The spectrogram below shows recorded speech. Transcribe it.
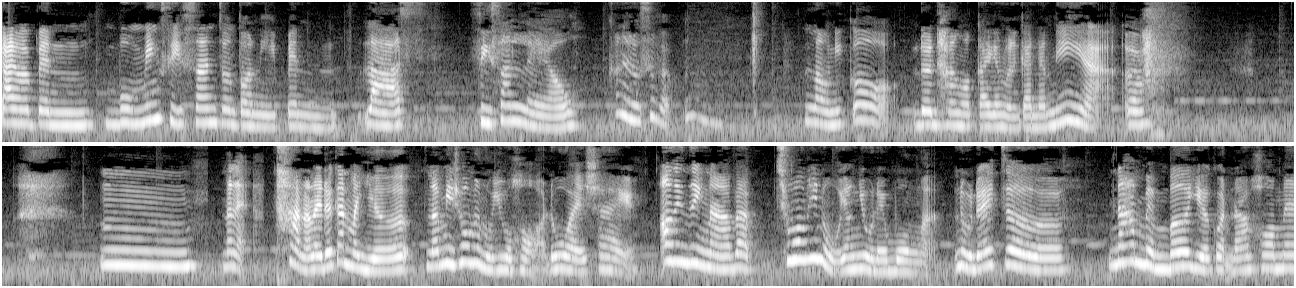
กลายมาเป็น booming season จนตอนนี้เป็น last season แล้ว ก็เลยรู้สึกแบบอืมเรานี่ก็เดินทางมาไกลกันเหมือนกันนะเนี่ยแบบอืมนั่นแหละผ่านอะไรด้วยกันมาเยอะ แล้วมีช่วงหนึ่งหนูอยู่หอด้วยใช่ เอาจริง ๆ นะ แบบช่วงที่หนูยังอยู่ในวงอะหนูได้เจอ หน้าเมมเบอร์เยอะกว่าหน้าพ่อแม่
